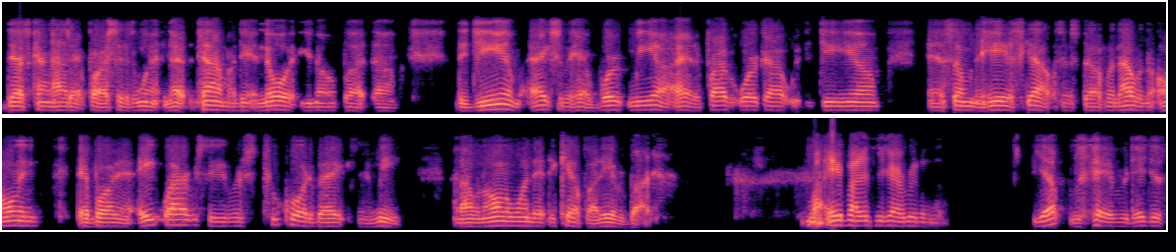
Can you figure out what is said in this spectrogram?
that's kind of how that process went. And at the time, I didn't know it, you know, but um, the GM actually had worked me out. I had a private workout with the GM and some of the head scouts and stuff, and I was the only. They brought in eight wide receivers, two quarterbacks, and me, and I was the only one that they kept out of everybody. Well, everybody else they got rid of. Yep, every they just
